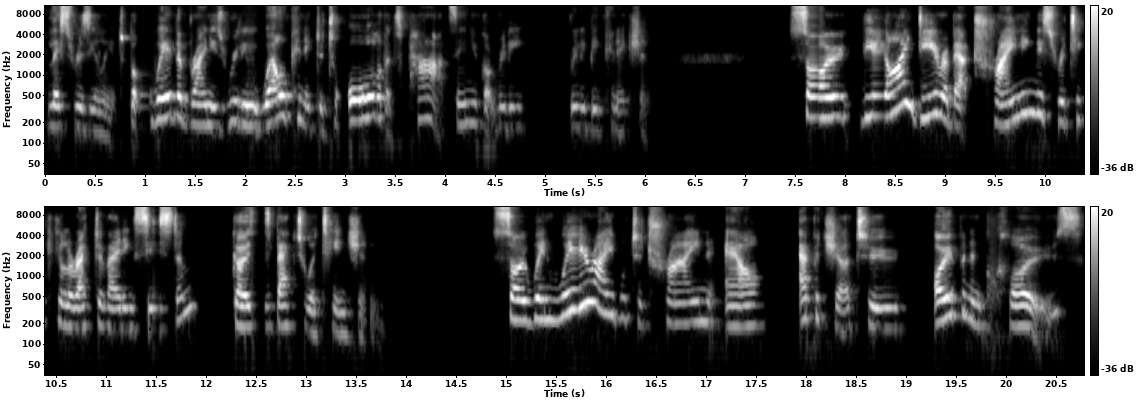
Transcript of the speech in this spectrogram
less resilient. But where the brain is really well connected to all of its parts, then you've got really, really big connection. So the idea about training this reticular activating system goes back to attention. So when we're able to train our aperture to open and close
